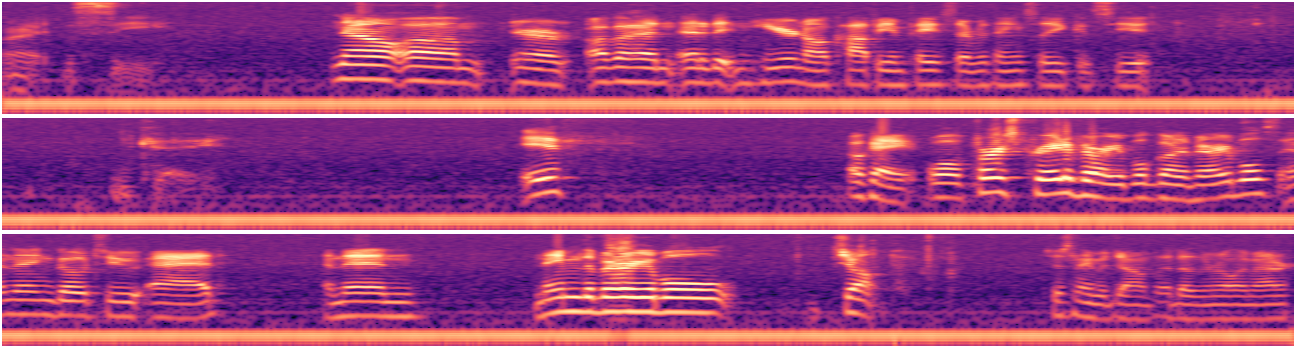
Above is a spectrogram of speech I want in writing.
All right, let's see. Now, um, here, I'll go ahead and edit it in here, and I'll copy and paste everything so you can see it. Okay. If okay, well, first create a variable. Go to variables, and then go to add, and then name the variable jump. Just name it jump. It doesn't really matter.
